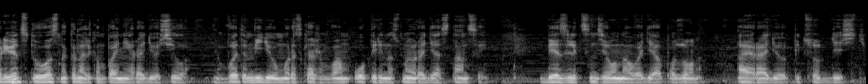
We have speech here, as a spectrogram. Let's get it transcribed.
Приветствую вас на канале компании Радиосила. В этом видео мы расскажем вам о переносной радиостанции без лицензионного диапазона iRadio 510.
